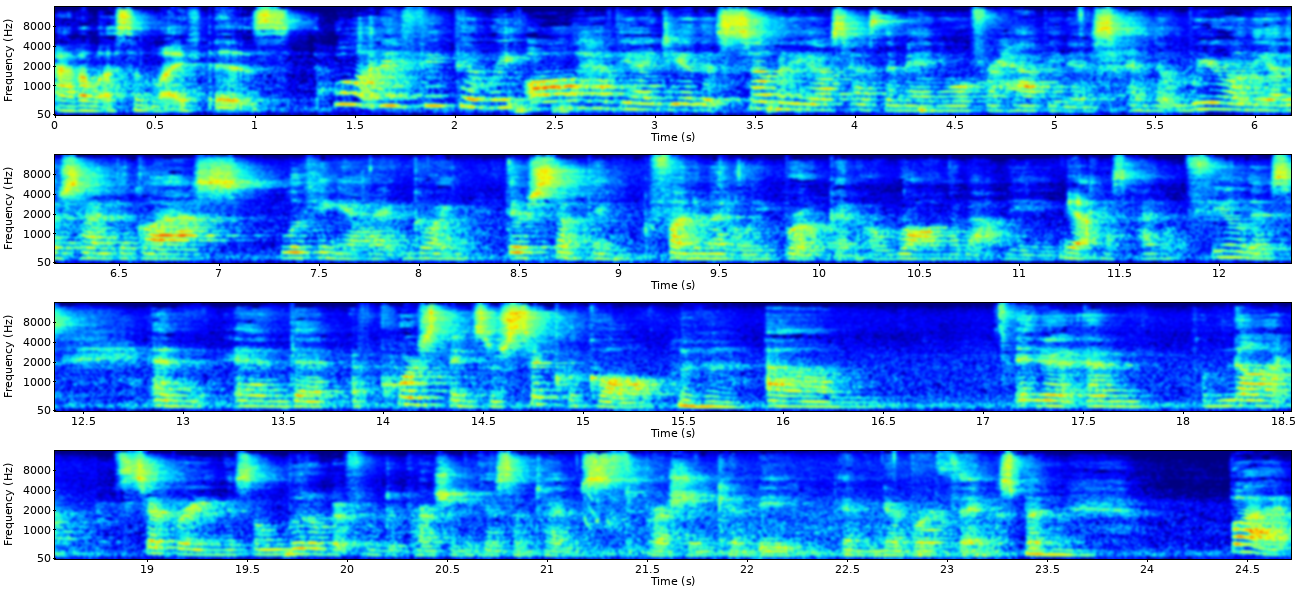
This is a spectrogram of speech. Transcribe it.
adolescent life is well, and I think that we all have the idea that somebody else has the manual for happiness, and that we're on the other side of the glass looking at it and going, "There's something fundamentally broken or wrong about me Yeah. because I don't feel this," and and that of course things are cyclical. Mm-hmm. Um, and I'm, I'm not separating this a little bit from depression because sometimes depression can be a number of things, but Mhm. but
